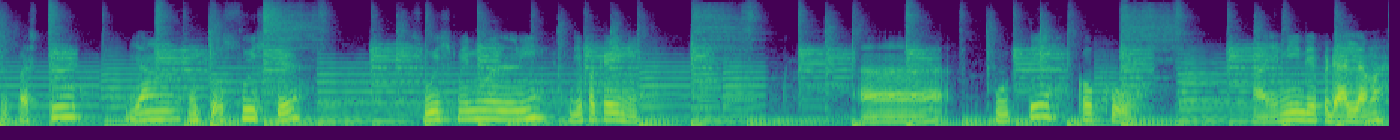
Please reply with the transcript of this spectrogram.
Lepas tu yang untuk switch dia switch manual ni dia pakai ni. Ha, putih koko. Ha, yang ni daripada dalam lah.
